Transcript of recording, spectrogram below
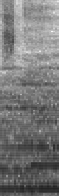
lights now.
